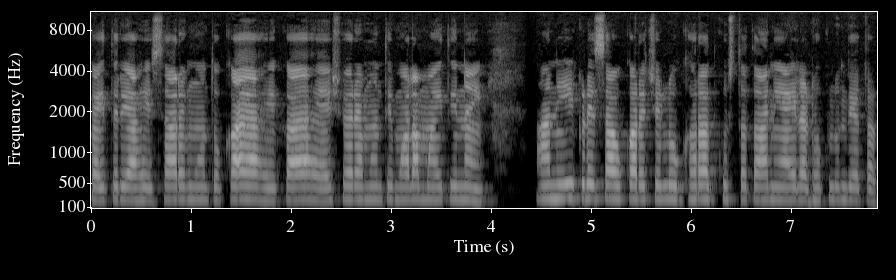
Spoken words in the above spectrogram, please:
काहीतरी आहे. सारंग म्हणतो काय आहे? काय आहे? ऐश्वर्या म्हणते मला माहिती नाही. आणि इकडे सावकाराचे लोक घरात घुसतात आणि आईला ढकलून देतात.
